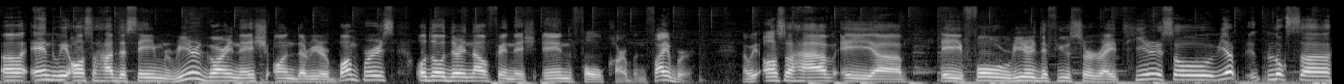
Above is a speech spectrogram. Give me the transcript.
Uh, and we also have the same rear garnish on the rear bumpers, although they're now finished in faux carbon fiber. Now we also have a, uh, a faux rear diffuser right here. So, yep, it looks uh,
